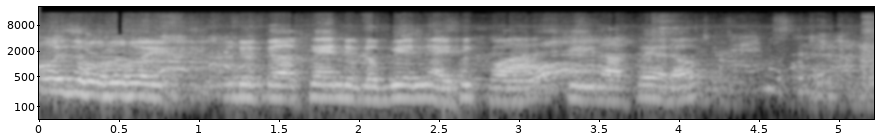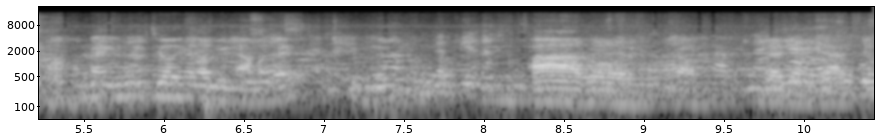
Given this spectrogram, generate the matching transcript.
Ôi dồi được uh, khen được động viên này thích quá. Chị là quê ở đâu? À, hôm nay vui chơi hay là mình làm ở đấy? À rồi. Đây, đây, đây.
